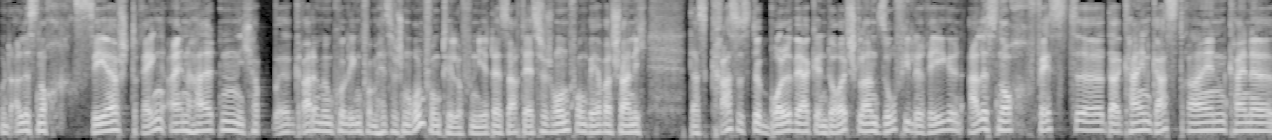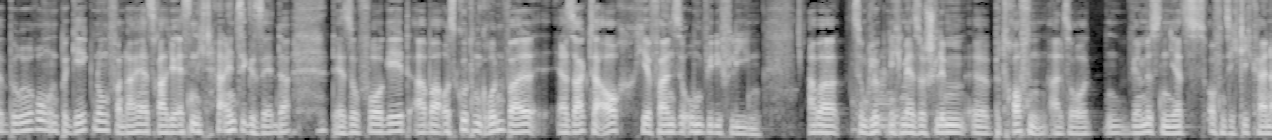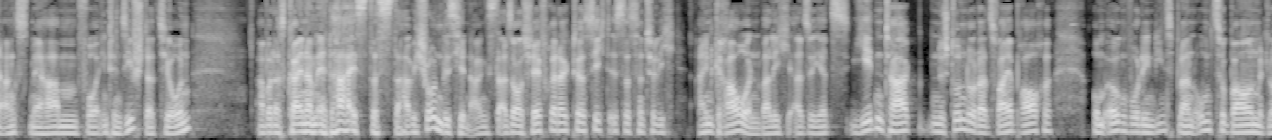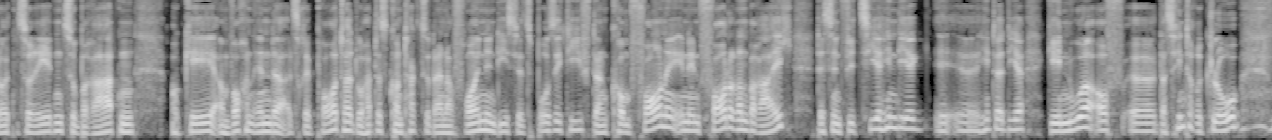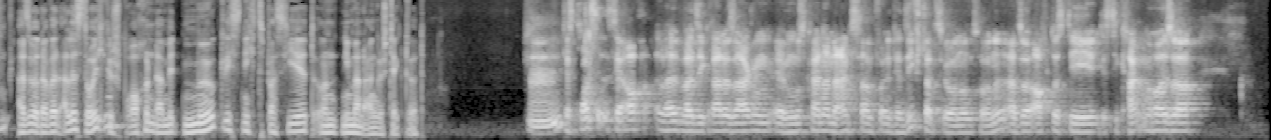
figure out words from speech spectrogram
und alles noch sehr streng einhalten. Ich habe äh, gerade mit einem Kollegen vom Hessischen Rundfunk telefoniert, der sagt, der Hessische Rundfunk wäre wahrscheinlich das krasseste Bollwerk in Deutschland. So viele Regeln, alles noch fest, äh, da kein Gast rein, keine Berührung und Begegnung. Von daher ist Radio Essen nicht der einzige Sender, der so vorgeht. Aber aus gutem Grund, weil er sagte auch, hier fallen sie um wie die Fliegen. Aber zum Glück nicht mehr so schlimm äh, betroffen. Also wir müssen jetzt offensichtlich keine Angst mehr haben vor Intensivstationen. Aber dass keiner mehr da ist, das, da habe ich schon ein bisschen Angst. Also aus Chefredakteurssicht ist das natürlich ein Grauen, weil ich also jetzt jeden Tag eine Stunde oder zwei brauche, um irgendwo den Dienstplan umzubauen, mit Leuten zu reden, zu beraten. Okay, am Wochenende als Reporter, du hattest Kontakt zu deiner Freundin, die ist jetzt positiv, dann komm vorne in den vorderen Bereich, desinfizier hin dir, äh, hinter dir, geh nur auf äh, das hintere Klo. Also da wird alles durchgesprochen, damit möglichst nichts passiert und niemand angesteckt wird. Das Krasse ist ja auch, weil, weil Sie gerade sagen, äh, muss keiner mehr Angst haben vor Intensivstationen und so. Ne? Also auch, dass die, dass die Krankenhäuser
